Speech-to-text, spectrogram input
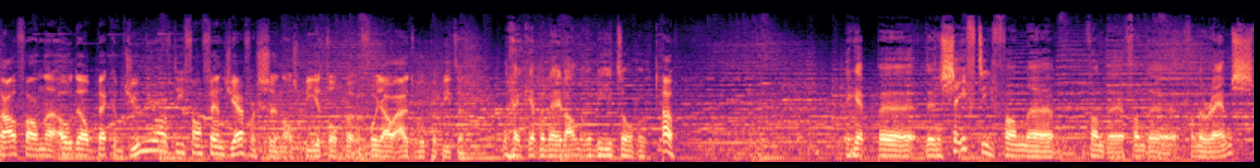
vrouw van eh, Odell Beckham Jr. of die van Van Jefferson als biertopper voor jou uitroepen, Pieter? Ik heb een hele andere biertopper. Oh. Ik heb eh, de safety van, eh, van, de, van, de, van de Rams.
